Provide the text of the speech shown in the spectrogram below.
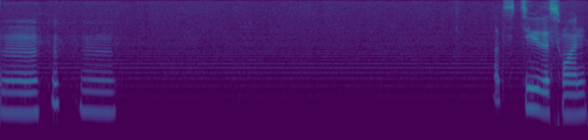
Mm-hmm. Let's do this one.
